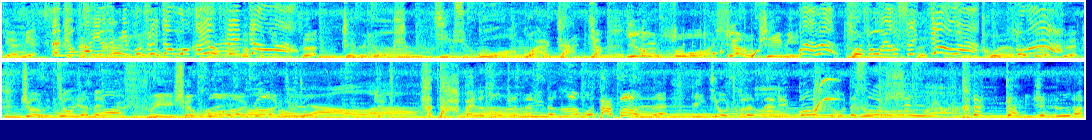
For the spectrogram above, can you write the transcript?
歼灭。三更半夜的你不睡觉，我还要睡觉啊！不仅如此，这位勇士继续过关斩将，一路所向披靡。喂喂，我说我要睡觉了。青春和热血，拯救人们于水深火热之中。最终，他打败了统治森林的恶魔大 BOSS，并救出了森林公主的故事，太感人了。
